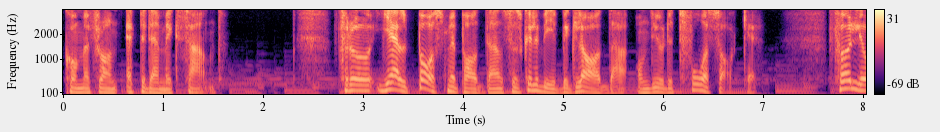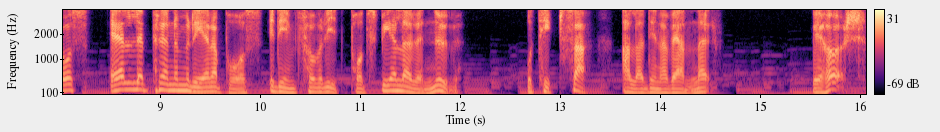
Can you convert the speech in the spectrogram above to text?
kommer från Epidemic Sound. För att hjälpa oss med podden så skulle vi bli glada om du gjorde två saker. Följ oss eller prenumerera på oss i din favoritpoddspelare nu och tipsa alla dina vänner. Vi hörs!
